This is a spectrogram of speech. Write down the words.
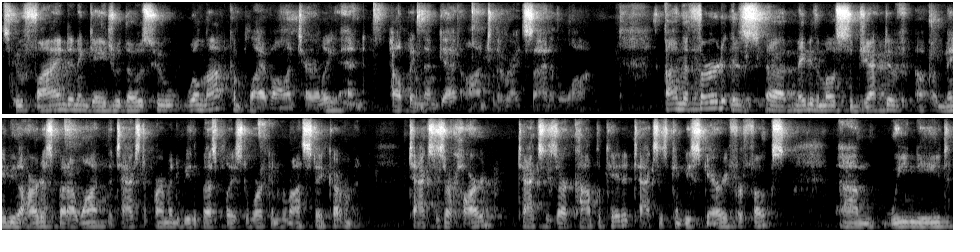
to find and engage with those who will not comply voluntarily and helping them get onto the right side of the law. And the third is uh, maybe the most subjective, uh, maybe the hardest, but I want the tax department to be the best place to work in Vermont state government. Taxes are hard, taxes are complicated, taxes can be scary for folks. Um, We need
